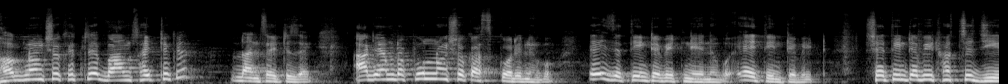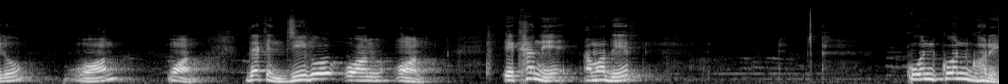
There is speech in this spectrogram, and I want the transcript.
ভগ্নাংশ ক্ষেত্রে বাম সাইড থেকে ডান সাইডে যাই। আগে আমরা পূর্ণাংশ কাজ করে নেব। এই যে তিনটে বিট নিয়ে নেব, এই তিনটে বিট সেই তিনটে বিট হচ্ছে জিরো ওয়ান ওয়ান দেখেন জিরো ওয়ান ওয়ান এখানে আমাদের কোন কোন ঘরে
